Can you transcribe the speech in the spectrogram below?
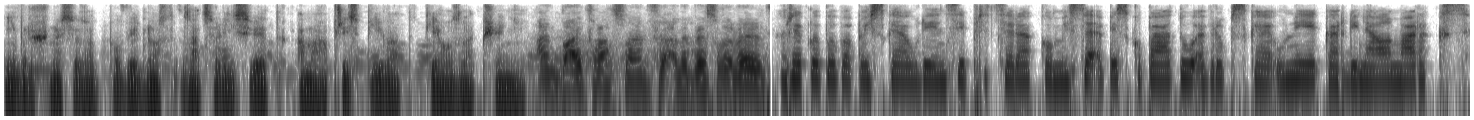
níbrž nese zodpovědnost za celý svět a má přispívat k jeho zlepšení. Řekl po papežské audienci předseda Komise episkopátů Evropské unie kardinál Marx.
